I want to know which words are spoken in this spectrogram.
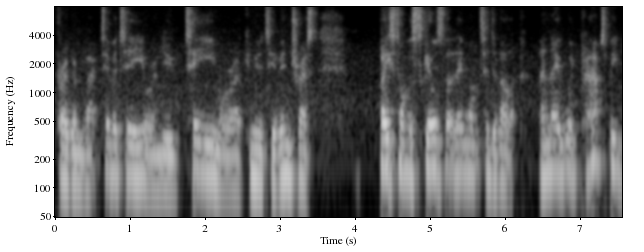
program of activity or a new team or a community of interest based on the skills that they want to develop. And they would perhaps be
